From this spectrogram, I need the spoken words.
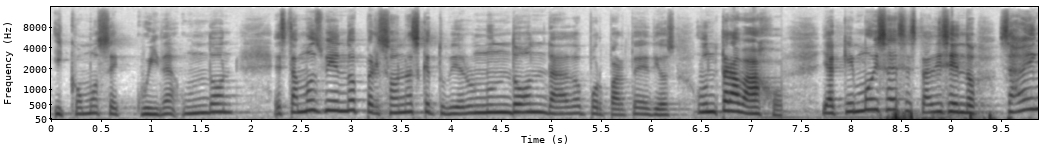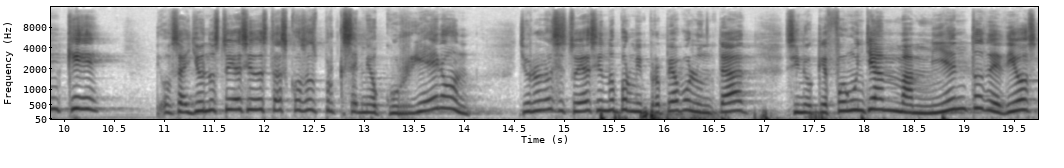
y cómo se cuida un don. Estamos viendo personas que tuvieron un don dado por parte de Dios, un trabajo. Y aquí Moisés está diciendo, ¿saben qué? O sea, yo no estoy haciendo estas cosas porque se me ocurrieron. Yo no las estoy haciendo por mi propia voluntad, sino que fue un llamamiento de Dios.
